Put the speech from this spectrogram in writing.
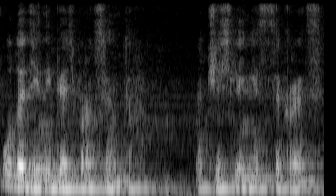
под 1,5%. Отчисление с Secrets.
